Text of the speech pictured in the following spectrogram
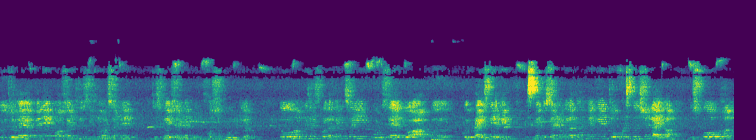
तो जो है, मैंने बहुत सारी चीज़ें सीखी और सर ने जिस कई सर ने मुझे बहुत सपोर्ट किया। तो हमने सर इसको बोला था कि सर, ये कोर्स है तो आप, कोई प्राइस भी रखें इसमें तो सर ने बोला था हमें कि जो फ़र्स्ट पोजिशन लाएगा, उसको हम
